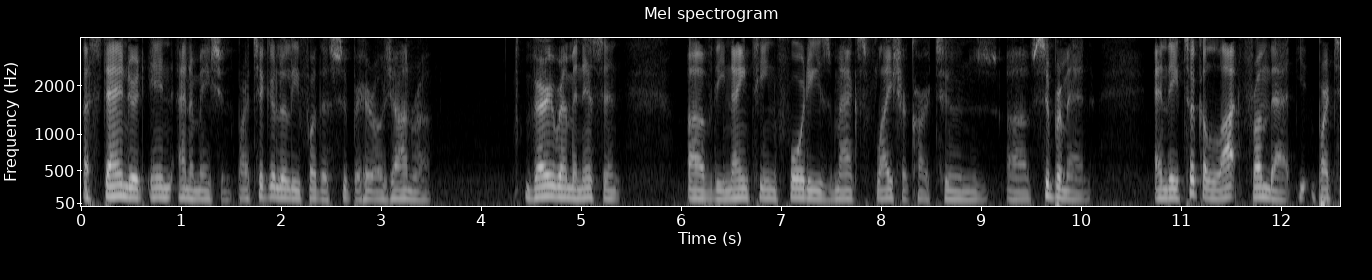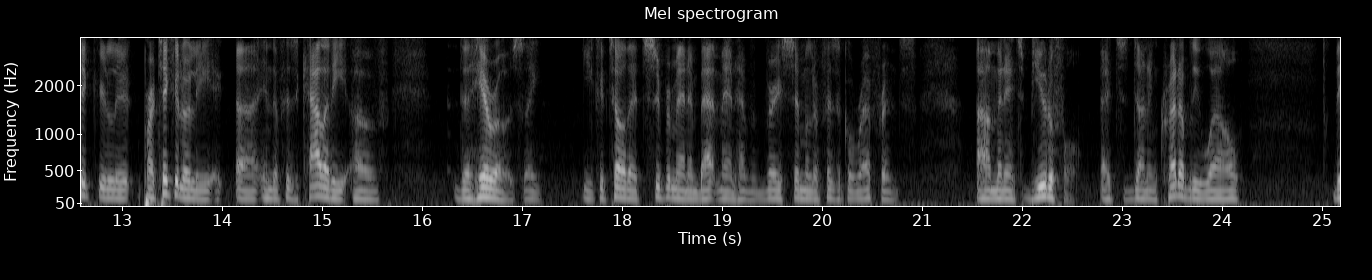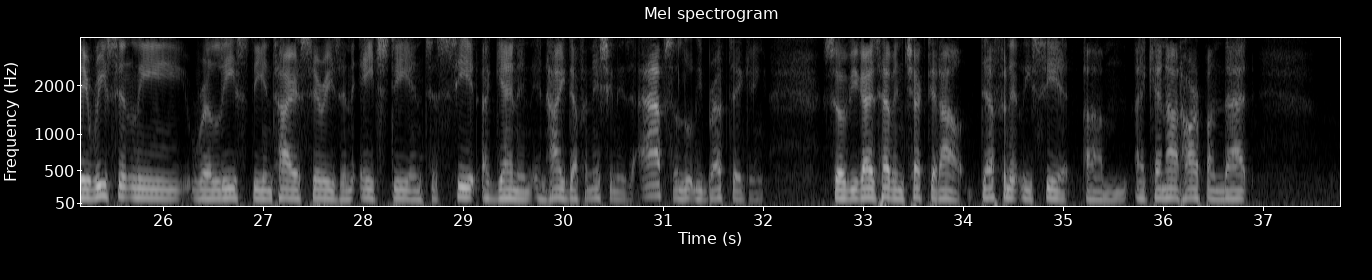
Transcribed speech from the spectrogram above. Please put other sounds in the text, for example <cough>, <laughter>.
a standard in animation, particularly for the superhero genre. Very reminiscent of the 1940s Max Fleischer cartoons of Superman. And they took a lot from that, particularly particularly uh, in the physicality of the heroes. Like you could tell that Superman and Batman have a very similar physical reference, um, and it's beautiful. It's done incredibly well. They recently released the entire series in HD, and to see it again in, in high definition is absolutely breathtaking. So if you guys haven't checked it out, definitely see it. Um, I cannot harp on that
